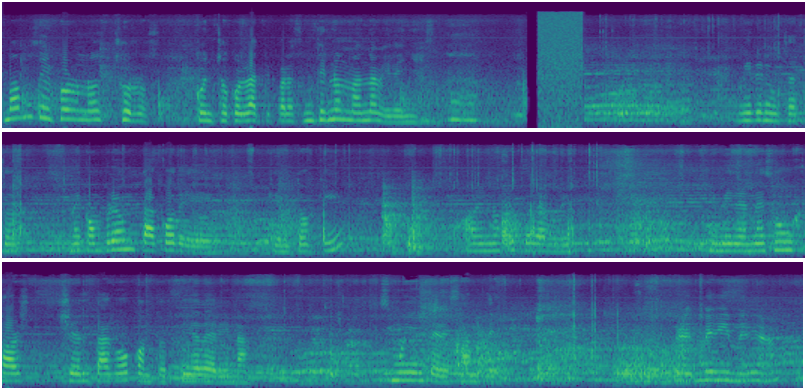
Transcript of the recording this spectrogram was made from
Vamos a ir por unos churros con chocolate para sentirnos más navideñas. Miren muchachos, me compré un taco de Kentucky. Ay, no se puede abrir. Y miren, es un hard shell taco con tortilla de harina. Es muy interesante. Pero es medio y medio, ¿no?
